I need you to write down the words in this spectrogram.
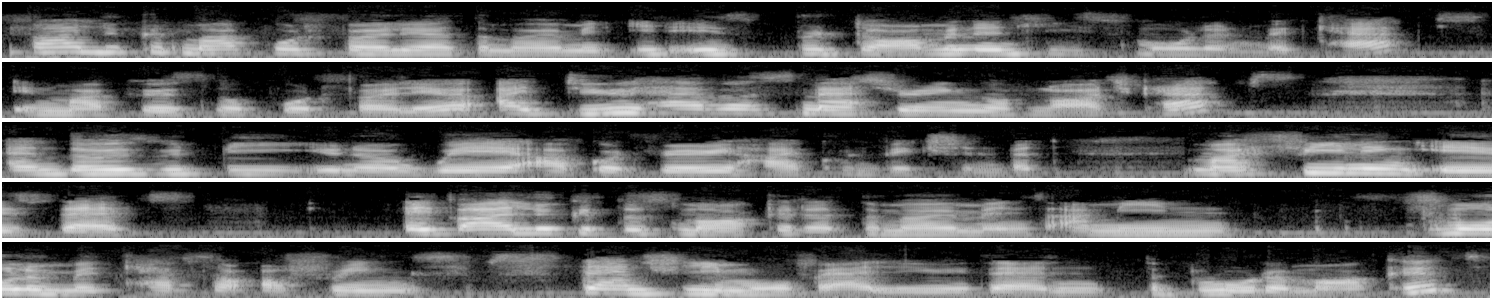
if I look at my portfolio at the moment, it is predominantly small and mid caps in my personal portfolio. I do have a smattering of large caps, and those would be, you know, where I've got very high conviction. But my feeling is that if I look at this market at the moment, I mean, small and mid caps are offering substantially more value than the broader market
